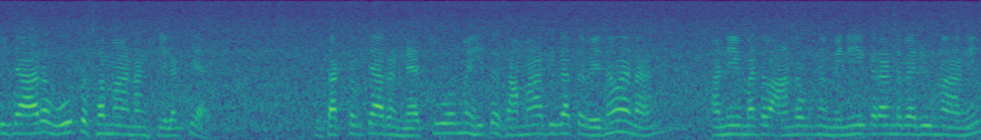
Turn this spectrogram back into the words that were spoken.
ਵਿਚාර රූප සමානං කියලා කියන්නේ. විතක්ක ਵਿਚාර නැතුවම හිත සමාධිගත වෙනවනම් අනේ මට අරමුණ මෙනෙහි කරන්න බැරි වුණානේ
